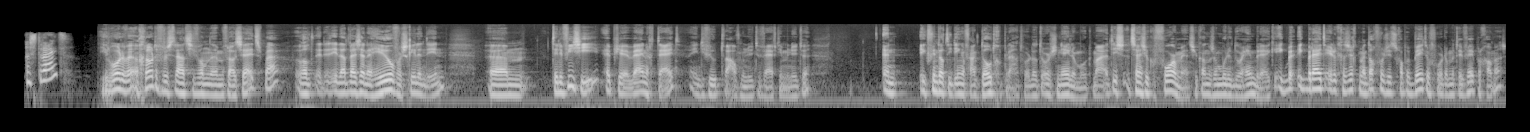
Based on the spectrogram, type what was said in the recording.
een strijd? Hier horen we een grote frustratie van eh, mevrouw Seidsma. Want eh, inderdaad, wij zijn er heel verschillend in. Ehm, televisie heb je weinig tijd. Interview 12 minuten, 15 minuten. En ik vind dat die dingen vaak doodgepraat worden, dat het origineler moet. Maar het, is, het zijn zulke formats, je kan er zo moeilijk doorheen breken. Ik, be- ik bereid eerlijk gezegd mijn dagvoorzitterschappen beter voor dan mijn tv-programma's.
